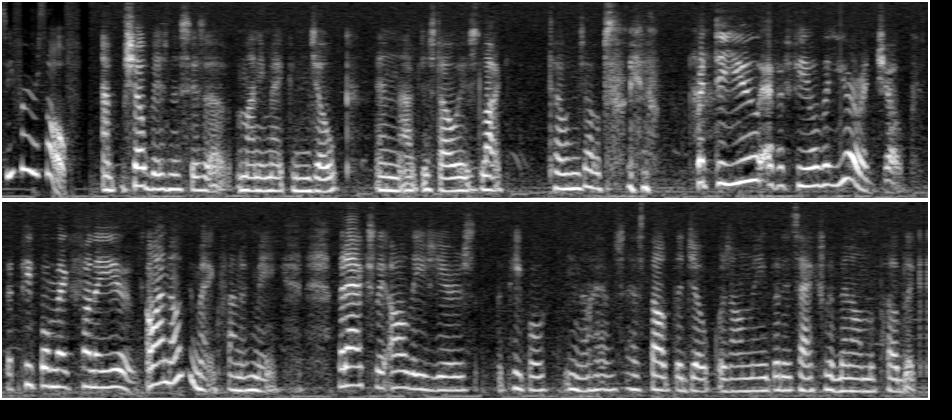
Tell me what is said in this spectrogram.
See for yourself. Uh, show business is a money making joke, and I've just always liked telling jokes. But do you ever feel that you're a joke? That people make fun of you? Oh, I know they make fun of me, but actually, all these years, the people, you know, has has thought the joke was on me, but it's actually been on the public.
